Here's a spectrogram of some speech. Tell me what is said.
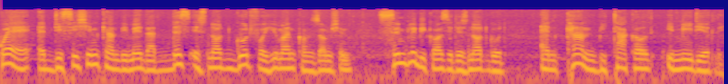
Where a decision can be made that this is not good for human consumption simply because it is not good and can be tackled immediately.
